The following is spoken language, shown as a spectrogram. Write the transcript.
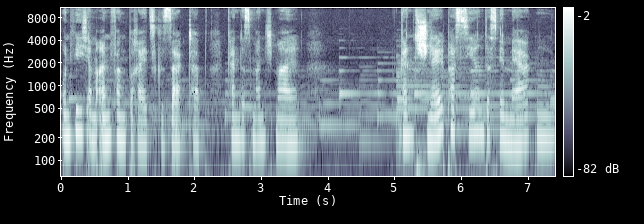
Und wie ich am Anfang bereits gesagt habe, kann das manchmal ganz schnell passieren, dass wir merken,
